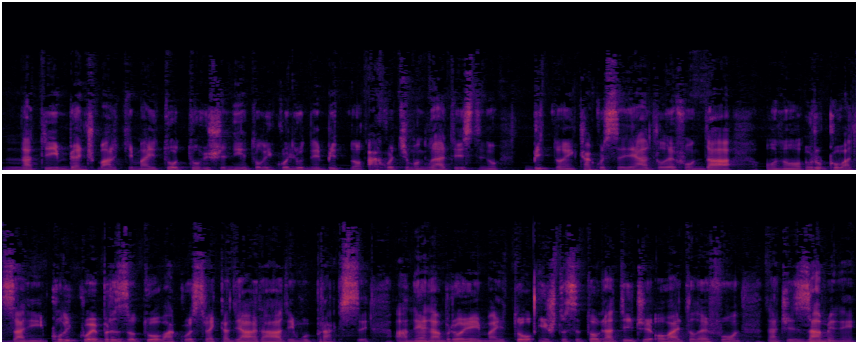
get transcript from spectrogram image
na tim benchmarkima i to, to više nije toliko ljudne bitno. Ako ćemo gledati istinu, bitno je kako se jedan telefon da ono rukovat sa njim. Koliko je brzo to ovako sve kad ja radim u praksi, a ne na brojima i to. I što se toga tiče ovaj telefon, znači za mene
